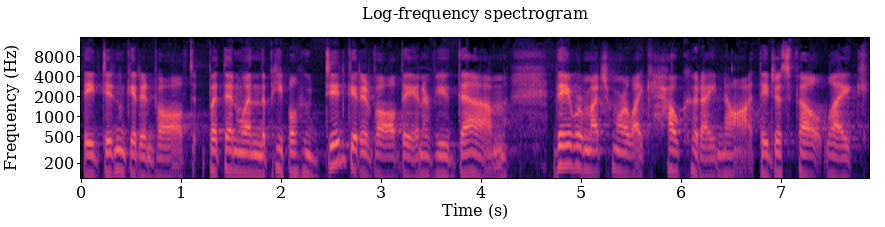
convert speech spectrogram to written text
they didn't get involved. But then when the people who did get involved, they interviewed them, they were much more like, how could I not? They just felt like,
